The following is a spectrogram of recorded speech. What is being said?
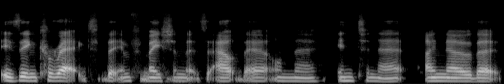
is incorrect, the information that's out there on the internet. I know that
